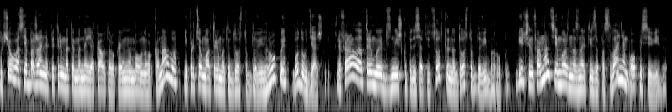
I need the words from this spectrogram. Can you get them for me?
Якщо у вас є бажання підтримати мене як автор україномовного каналу і при цьому отримати доступ до ВІП-групи, буду вдячний. Реферали отримують знижку 50% на доступ до ВІП-групи. Більше інформації можна знайти за посиланням в описі відео.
